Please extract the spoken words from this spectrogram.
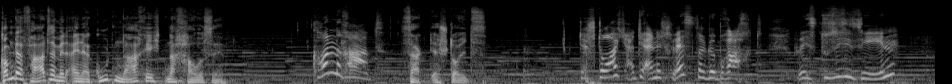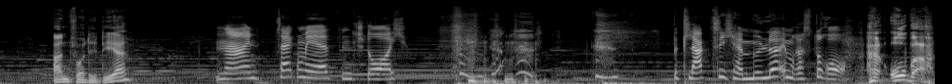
Kommt der Vater mit einer guten Nachricht nach Hause, Konrad, sagt er stolz. der Storch hat dir eine Schwester gebracht. Willst du sie sehen? Antwortet er, Nein, zeig mir jetzt den Storch. Beklagt sich Herr Müller im Restaurant. Herr Ober,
